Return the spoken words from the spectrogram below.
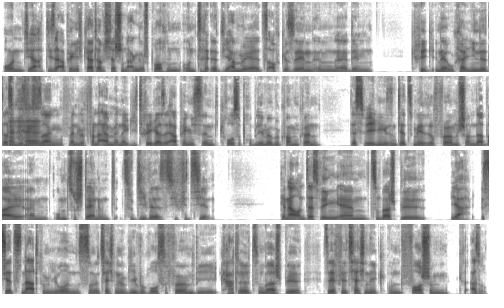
Und ja, diese Abhängigkeit habe ich ja schon angesprochen und äh, die haben wir jetzt auch gesehen in äh, dem Krieg in der Ukraine, dass mhm. wir sozusagen, wenn wir von einem Energieträger sehr abhängig sind, große Probleme bekommen können. Deswegen sind jetzt mehrere Firmen schon dabei, ähm, umzustellen und zu diversifizieren. Genau, und deswegen ähm, zum Beispiel, ja, ist jetzt Natrium-Ionen, ist so eine Technologie, wo große Firmen wie Cuttle zum Beispiel sehr viel Technik und Forschung, also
